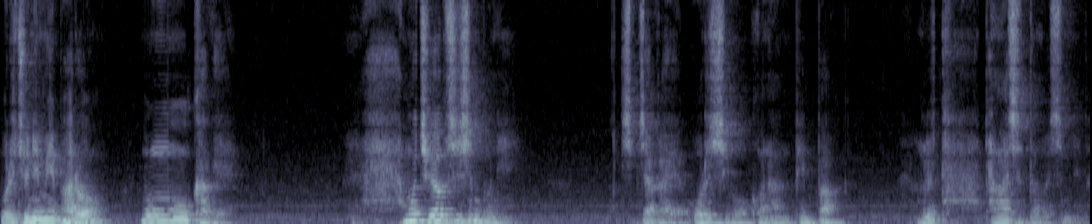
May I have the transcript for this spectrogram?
우리 주님이 바로 묵묵하게 아무 죄 없으신 분이 십자가에 오르시고 고난 핍박을 다 당하셨던 것입니다.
